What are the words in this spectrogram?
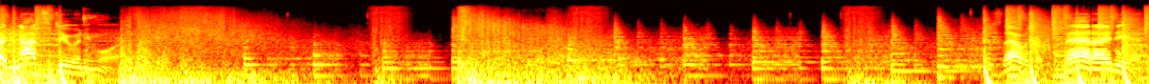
what not to do anymore. Because that was a bad idea.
